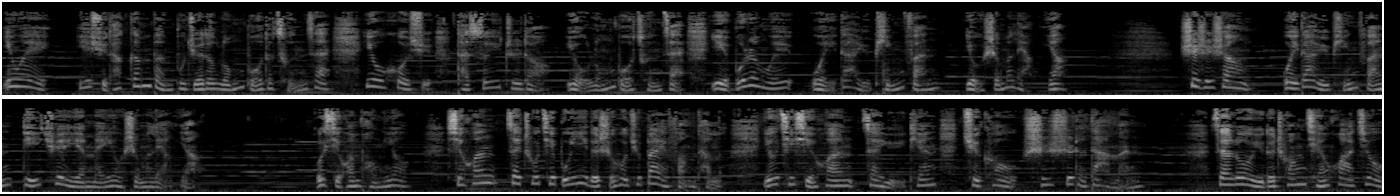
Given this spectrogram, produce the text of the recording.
因为。也许他根本不觉得龙伯的存在，又或许他虽知道有龙伯存在，也不认为伟大与平凡有什么两样。事实上，伟大与平凡的确也没有什么两样。我喜欢朋友，喜欢在出其不意的时候去拜访他们，尤其喜欢在雨天去叩湿湿的大门，在落雨的窗前画旧，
